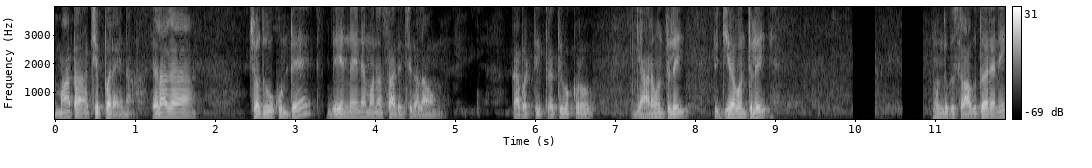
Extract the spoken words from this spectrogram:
మాట చెప్పారు ఆయన. ఎలాగా? చదువుకుంటే దేన్నైనా మనం సాధించగలం. కాబట్టి ప్రతి ఒక్కరూ జ్ఞానవంతులై విద్యావంతులై ముందుకు సాగుతారని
